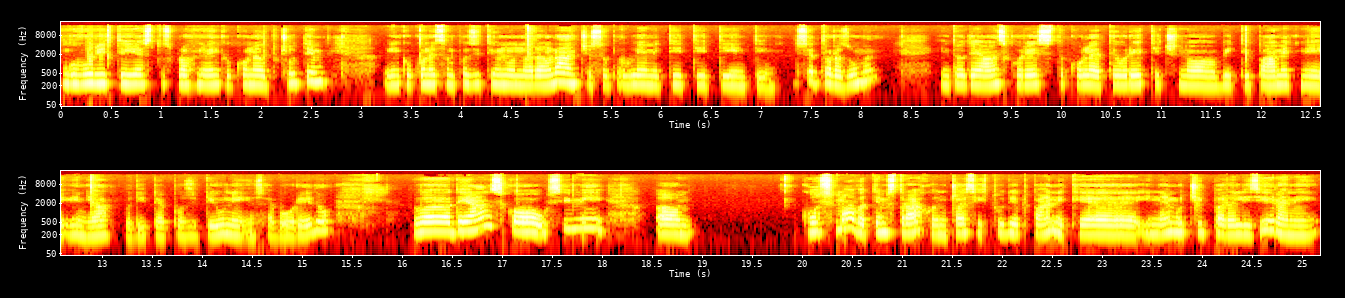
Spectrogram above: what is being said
govoriti, jaz to sploh ne vem, kako naj občutim. Uh, in kako naj sem pozitivno naravnan, če so problemi ti, ti, ti in ti. Vse to razumem in to dejansko res tako le teoretično biti pametni in ja, bodite pozitivni in vse bo v redu. V dejansko vsi mi, um, ko smo v tem strahu in včasih tudi od panike in nemoči paralizirani,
